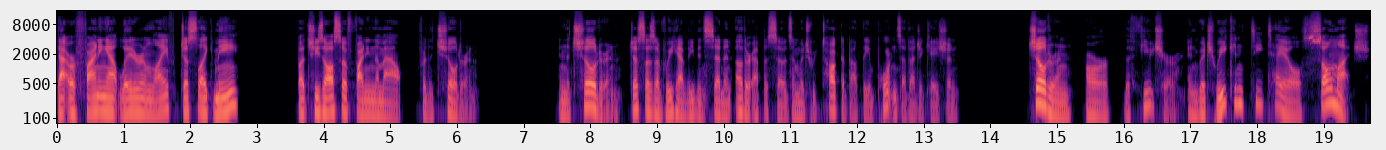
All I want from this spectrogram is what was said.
that are finding out later in life, just like me, but she's also finding them out for the children and the children, just as we have even said in other episodes in which we talked about the importance of education, children are the future in which we can detail so much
